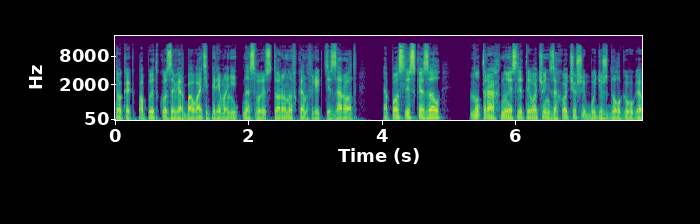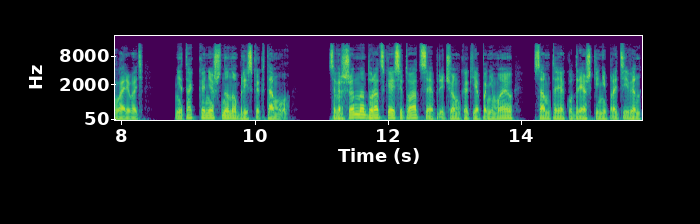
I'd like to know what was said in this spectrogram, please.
то как попытку завербовать и переманить на свою сторону в конфликте за род. А после сказал, ну трахну, если ты очень захочешь и будешь долго уговаривать. Не так, конечно, но близко к тому. Совершенно дурацкая ситуация, причем, как я понимаю, сам-то я кудряшке не противен,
